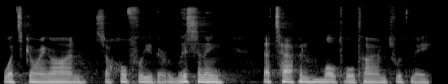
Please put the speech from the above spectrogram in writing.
what's going on. So hopefully they're listening. That's happened multiple times with me.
